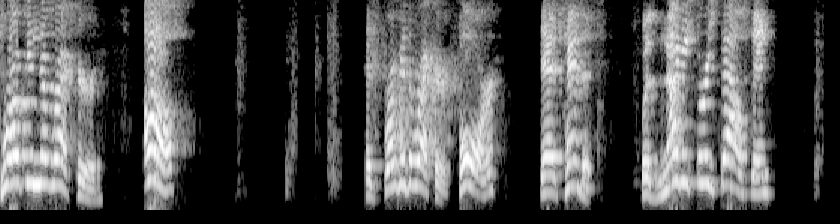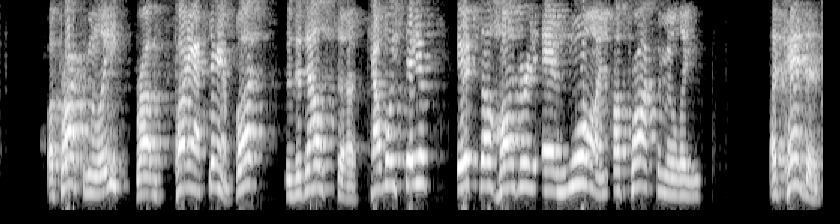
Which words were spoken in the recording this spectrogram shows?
broken the record of has broken the record for the attendance with 93,000 approximately from Pontiac Stadium. But there's a Dallas uh, Cowboy Stadium. It's 101 approximately attendance.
